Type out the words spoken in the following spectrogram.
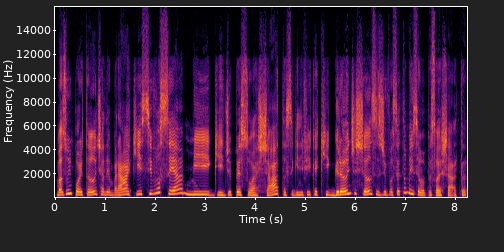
Mas o importante é lembrar que se você é amigo de pessoa chata, significa que grandes chances de você também ser uma pessoa chata.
